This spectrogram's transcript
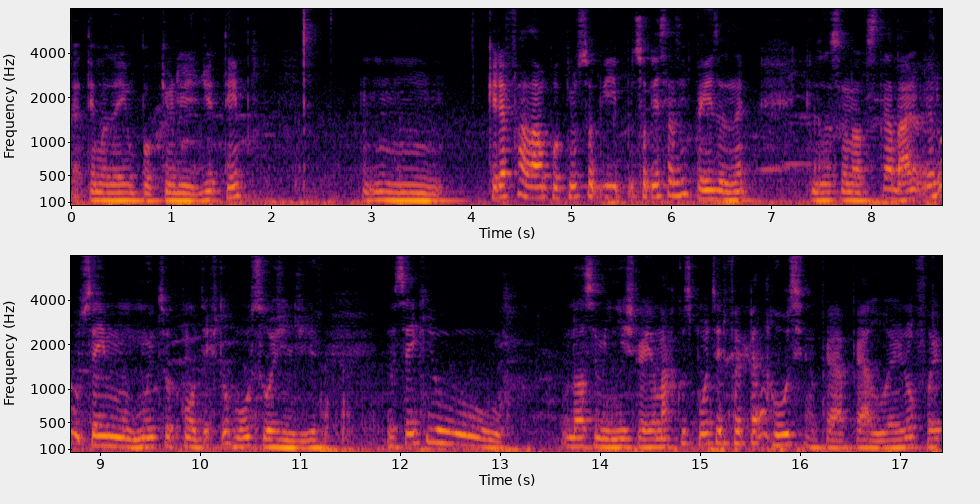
Já temos aí um pouquinho de, de tempo. Hum, queria falar um pouquinho sobre, sobre essas empresas, né? Que os astronautas trabalham. Eu não sei muito sobre o contexto russo hoje em dia. Eu sei que o, o nosso ministro aí, o Marcos Pontes, ele foi pela Rússia para a Lua, ele não foi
